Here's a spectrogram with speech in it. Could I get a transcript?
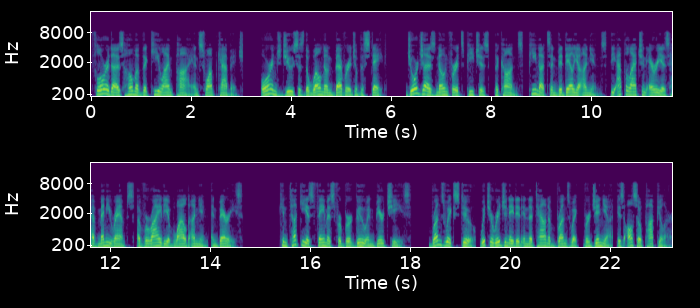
Florida is home of the key lime pie and swamp cabbage. Orange juice is the well-known beverage of the state. Georgia is known for its peaches, pecans, peanuts and Vidalia onions. The Appalachian areas have many ramps, a variety of wild onion, and berries. Kentucky is famous for burgoo and beer cheese. Brunswick stew, which originated in the town of Brunswick, Virginia, is also popular.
